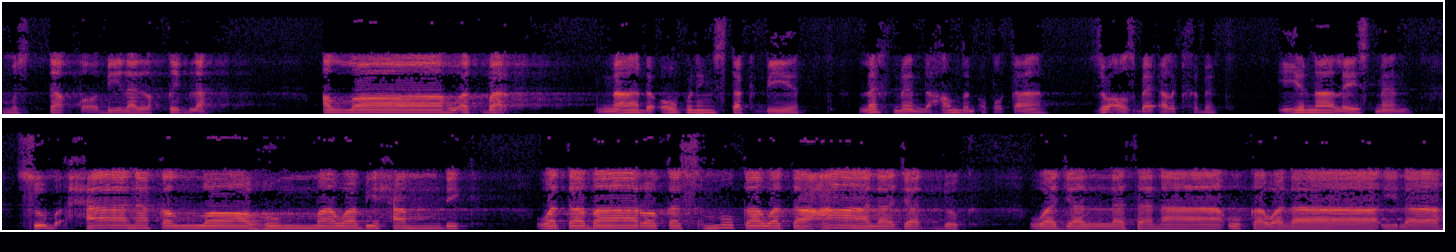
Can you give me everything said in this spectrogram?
مستقبل القبلة. الله أكبر. Na de openingstakbir legt men de handen op elkaar, zoals bij elk gebed. Hierna leest men سبحانك اللهم وبحمدك وتبارك اسمك وتعالى جدك وجل ثناؤك ولا إله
